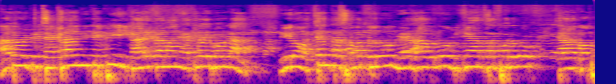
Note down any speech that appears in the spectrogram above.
అటువంటి చక్రాన్ని తిప్పి ఈ కార్యక్రమాన్ని అట్లైపోగా వీరు అత్యంత సమర్థులు మేధావులు విజ్ఞాన సంపన్నులు. చాలా గొప్ప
